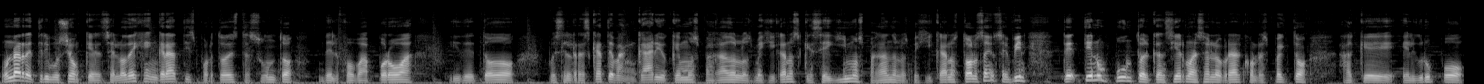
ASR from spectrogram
una retribución que se lo dejen gratis por todo este asunto del Fobaproa y de todo pues el rescate bancario que hemos pagado los mexicanos, que seguimos pagando los mexicanos todos los años. En fin, te, tiene un punto el canciller Marcelo Ebrard con respecto a que el grupo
